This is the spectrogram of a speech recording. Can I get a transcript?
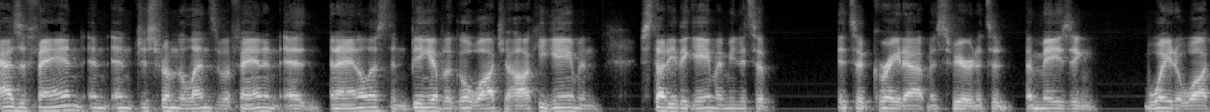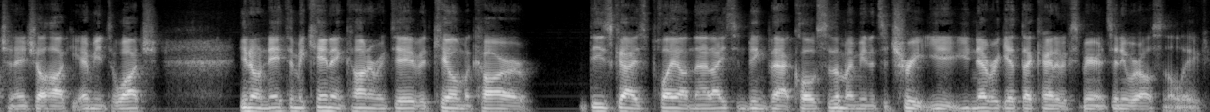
as a fan, and and just from the lens of a fan and, and an analyst, and being able to go watch a hockey game and study the game, I mean it's a it's a great atmosphere and it's an amazing way to watch NHL hockey. I mean to watch you know, Nathan MacKinnon, Connor McDavid, Cale Makar, these guys play on that ice and being that close to them, I mean, it's a treat. You you never get that kind of experience anywhere else in the league.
